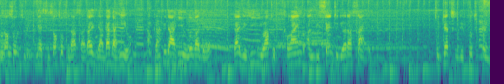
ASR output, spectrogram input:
is also to the, yes, it's also to that side. That is the Agaga Hill. You can see that hill over there. That is the hill you have to climb and descend to the other side to get to the footprint,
